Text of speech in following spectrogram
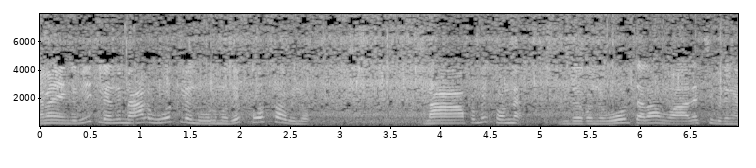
ஏன்னா எங்கள் வீட்டிலேருந்து மேலே ஓட்டிலேருந்து விழும்போதே போஸ்டாக விழும். நான் அப்போவுமே சொன்னேன் இந்த கொஞ்சம் ஓட்டெல்லாம் அழைச்சி விடுங்க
